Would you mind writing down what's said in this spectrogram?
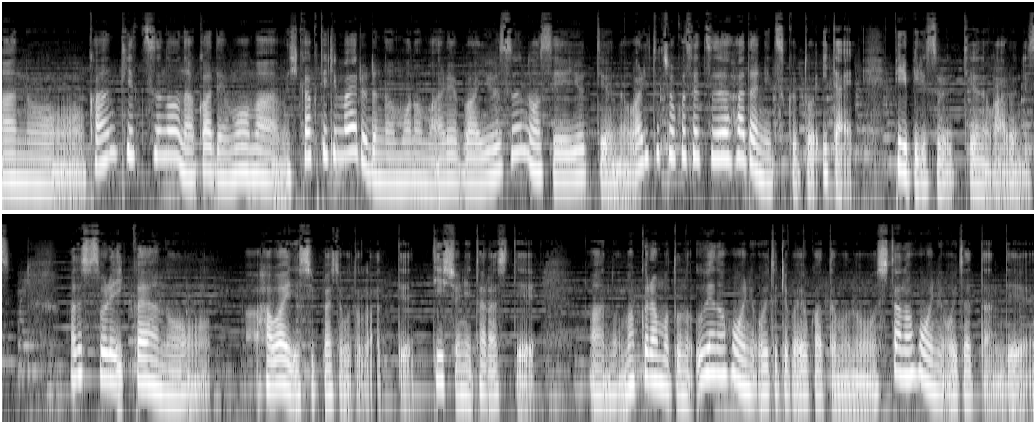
あの柑橘の中でもまあ比較的マイルドなものもあれば柚子の精油っていうのは割と直接肌につくと痛いピリピリするっていうのがあるんです私それ一回あのハワイで失敗したことがあってティッシュに垂らしてあの枕元の上の方に置いとけばよかったものを下の方に置いちゃったんで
